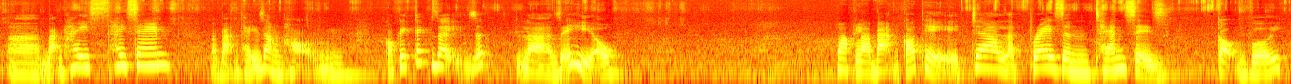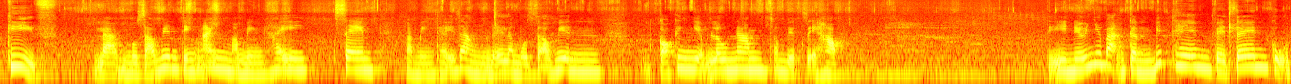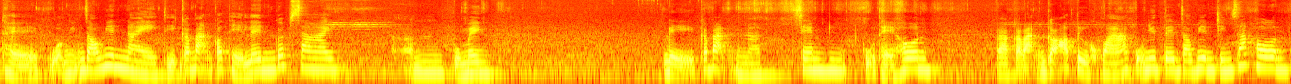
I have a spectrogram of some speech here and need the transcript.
à, bạn hay hay xem và bạn thấy rằng họ có cái cách dạy rất là dễ hiểu. Hoặc là bạn có thể tra là present tenses cộng với give là một giáo viên tiếng Anh mà mình hay xem. Và mình thấy rằng đây là một giáo viên có kinh nghiệm lâu năm trong việc dạy học. Thì nếu như bạn cần biết thêm về tên cụ thể của những giáo viên này thì các bạn có thể lên website um, của mình để các bạn à, xem cụ thể hơn và các bạn gõ từ khóa cũng như tên giáo viên chính xác hơn.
